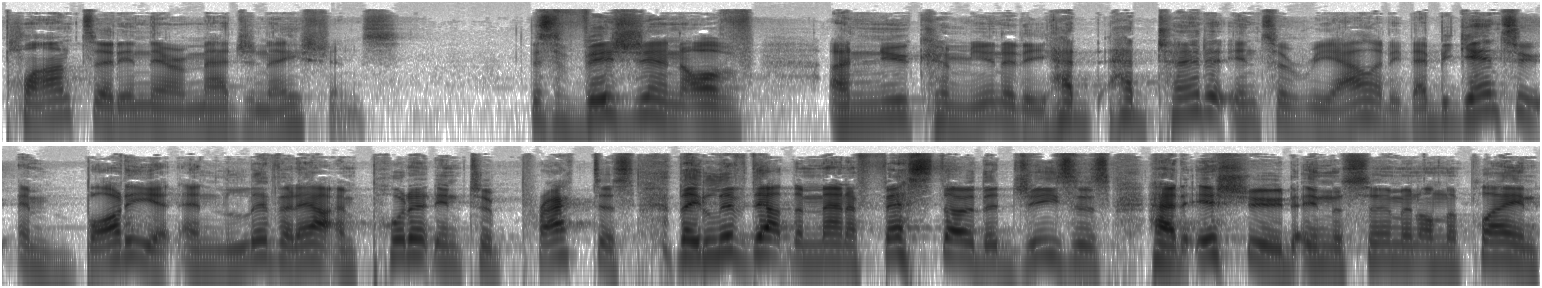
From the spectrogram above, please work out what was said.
planted in their imaginations, this vision of a new community, had, had turned it into reality. They began to embody it and live it out and put it into practice. They lived out the manifesto that Jesus had issued in the Sermon on the Plain,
